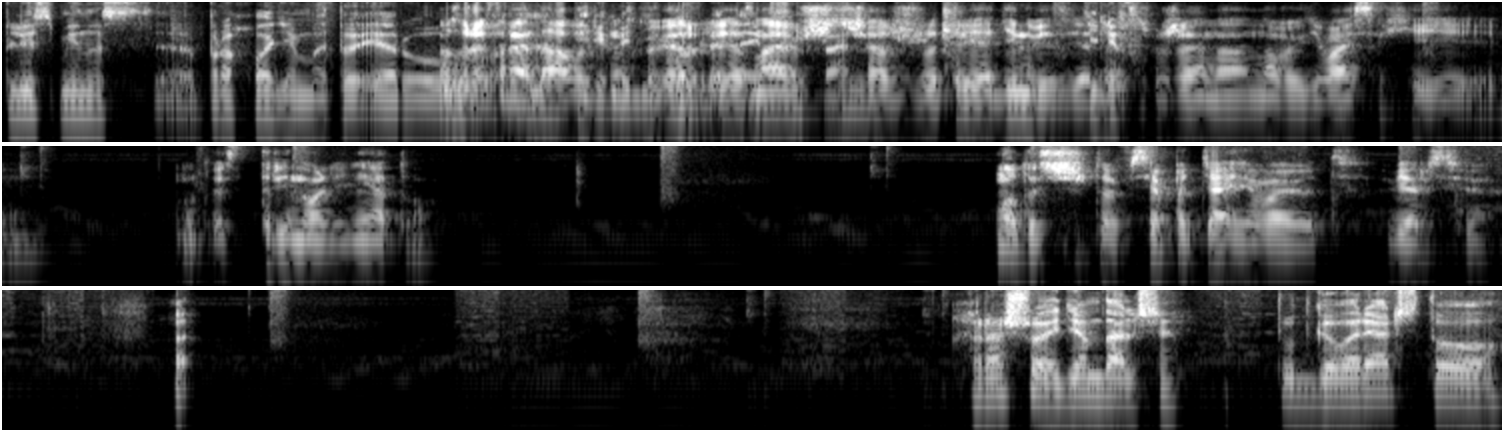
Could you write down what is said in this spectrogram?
плюс-минус э, проходим эту эру. Ну, с другой стороны, да, вот, ну, я, я знаю, что сейчас уже 3.1 везде, Телеф... то есть уже на новых девайсах и... Ну, то есть 3.0 нету. Ну, то есть, что все подтягивают версию. Хорошо, идем дальше. Тут говорят, что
